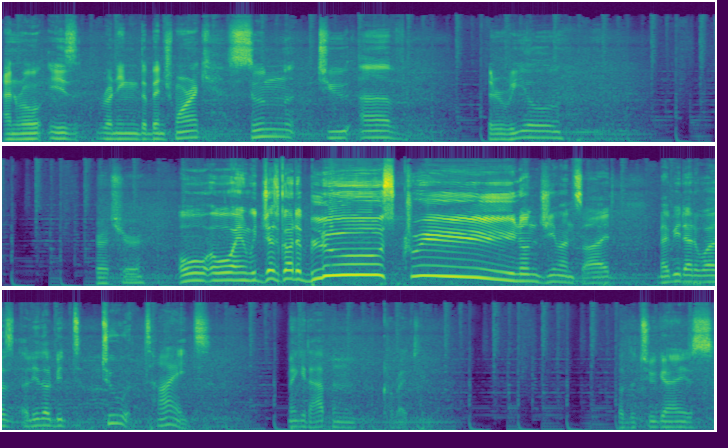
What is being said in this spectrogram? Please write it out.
Anroe is running the benchmark, soon to have the real temperature. Oh, oh, and we just got a blue screen on G-Man side. Maybe that was a little bit too tight make it happen correctly. So the two guys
